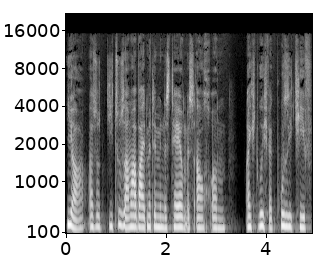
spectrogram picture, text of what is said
Ja, also die Zusammenarbeit mit dem Ministerium ist auch ähm, eigentlich durchweg positiv.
